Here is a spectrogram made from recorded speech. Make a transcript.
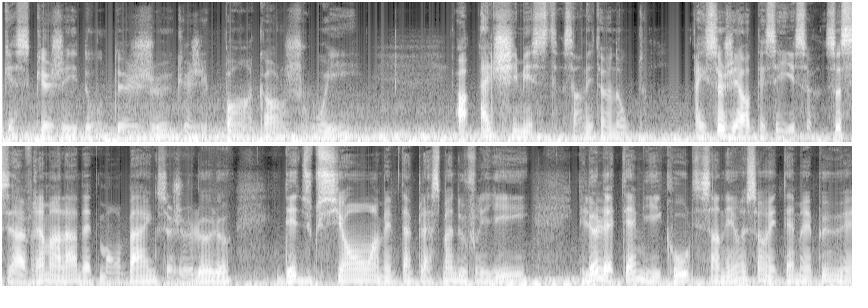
qu'est-ce que j'ai d'autre de jeux que j'ai pas encore joué? Ah, Alchimiste, c'en est un autre. Hey, ça, j'ai hâte d'essayer ça. Ça, ça a vraiment l'air d'être mon bag, ce jeu-là. Là. Déduction, en même temps placement d'ouvriers. Puis là, le thème, il est cool. C'en est un, ça, un thème un peu euh,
